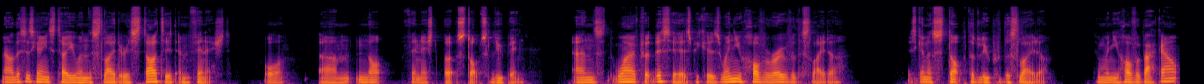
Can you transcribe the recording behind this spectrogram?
Now this is going to tell you when the slider is started and finished, or um, not finished but stopped looping. And why I've put this here is because when you hover over the slider, it's going to stop the loop of the slider. And when you hover back out,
